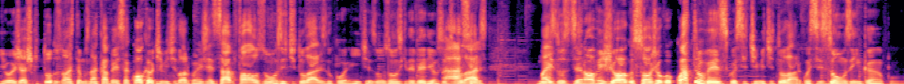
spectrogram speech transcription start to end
E hoje acho que todos nós temos na cabeça qual que é o time titular do Corinthians. A gente sabe falar os 11 titulares do Corinthians, os 11 que deveriam ser Ah, titulares. Mas dos 19 jogos, só jogou quatro vezes com esse time titular, com esses 11 em campo,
